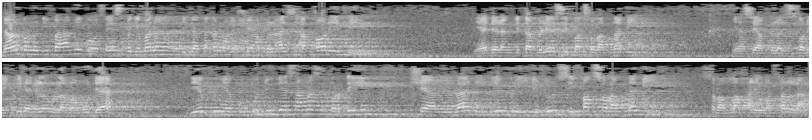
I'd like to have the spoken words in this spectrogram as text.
Namun perlu dipahami bahwa saya sebagaimana dikatakan oleh Syekh Abdul Aziz Al-Qarifi ya dalam kitab beliau sifat sholat Nabi. Ya Syekh Abdul Aziz Al-Qarifi adalah ulama muda dia punya buku juga sama seperti Syalbani. Dia beri judul Sifat Salat Nabi Sallallahu Alaihi Wasallam.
